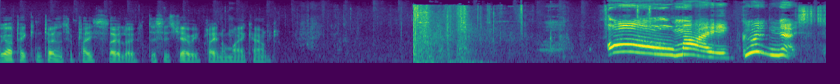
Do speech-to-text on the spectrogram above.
We are taking turns to play solo. This is Jerry playing on my account. Oh my goodness!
